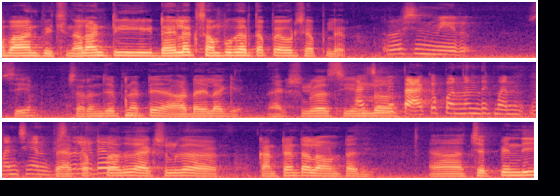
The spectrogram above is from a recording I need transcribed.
బాగా అనిపించింది? అలాంటి డైలాగ్ సంపు గారు తప్ప ఎవరు చెప్పలేరు. రోషన్ మీరు? సేమ్. చరణ్ చెప్పినట్టే ఆ డైలాగే యాక్చువల్గా సీన్లో ప్యాకప్ అన్నందుకు మం- మంచిగా ప్యాకప్ అనిపిస్తుంది కాదు యాక్చువల్గా కంటెంట్ అలా ఉంటుంది. చెప్పింది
